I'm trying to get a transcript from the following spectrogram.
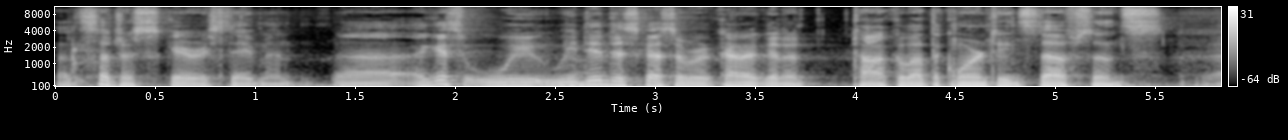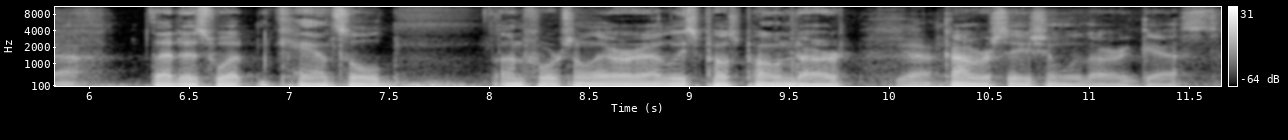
That's such a scary statement. Uh, I guess we, we did discuss it. We're kind of going to talk about the quarantine stuff since Yeah. that is what canceled, unfortunately, or at least postponed our Yeah. conversation with our guest.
